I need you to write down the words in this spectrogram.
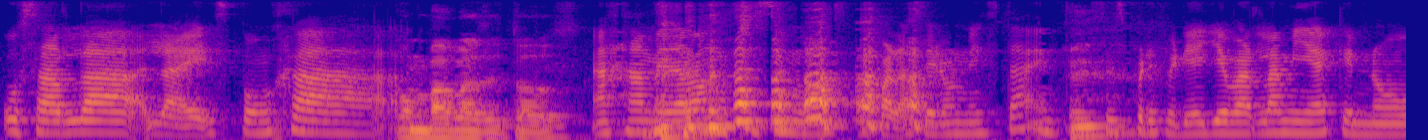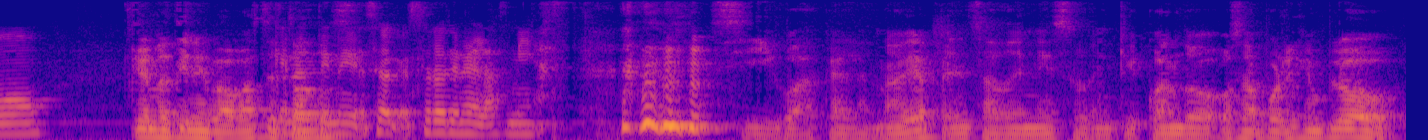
usar la, la esponja Con babas de todos. Ajá, me daba muchísimo asco para ser honesta, entonces prefería llevar la mía que no, Que no tiene babas de que no todos. tiene, solo, solo tiene las mías. Sí, guacala. No había pensado en eso, en que cuando, o sea, por ejemplo,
